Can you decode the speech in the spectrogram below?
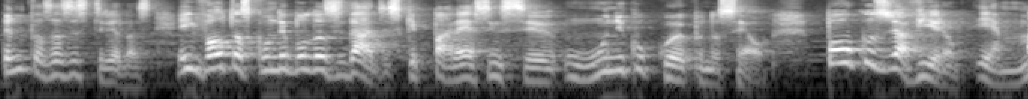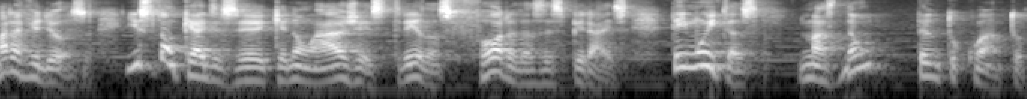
tantas as estrelas, envoltas com nebulosidades que parecem ser um único corpo no céu. Poucos já viram, e é maravilhoso. Isso não quer dizer que não haja estrelas fora das espirais. Tem muitas, mas não tanto quanto.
